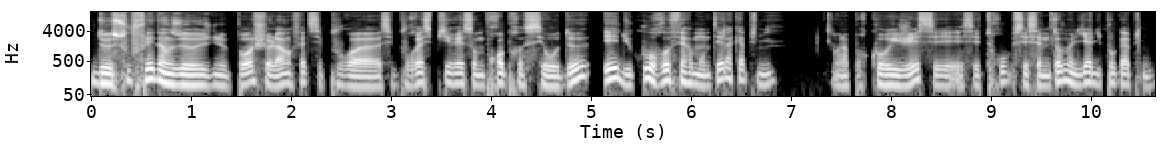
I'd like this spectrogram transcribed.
de souffler dans, heu, une poche là, en fait, c'est pour, pour respirer son propre CO2 et du coup refaire monter la capnie. Voilà, pour corriger ces symptômes liés à l'hypocapnie.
